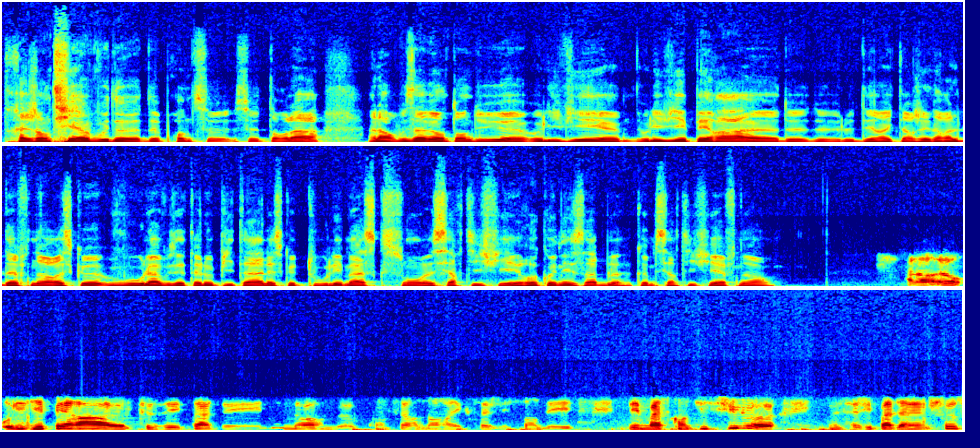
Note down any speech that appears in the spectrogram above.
très gentil à vous de, prendre ce, temps-là. Alors vous avez entendu euh, Olivier, euh, Olivier Perra, le directeur général d'AFNOR. Est-ce que vous, là, vous êtes à l'hôpital? Est-ce que tous les masques sont certifiés et reconnaissables comme certifiés AFNOR? Alors, Olivier Perra faisait état des, normes concernant et s'agissant des, masques en tissu. il ne s'agit pas de la même chose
